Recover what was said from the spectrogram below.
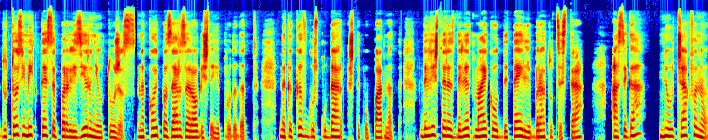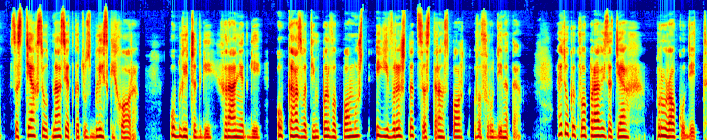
До този миг те са парализирани от ужас. На кой пазар за роби ще ги продадат? На какъв господар ще попаднат? Дали ще разделят майка от дете или брат от сестра? А сега, неочаквано, с тях се отнасят като с близки хора. Обличат ги, хранят ги, оказват им първа помощ и ги връщат с транспорт в родината. Ето какво прави за тях пророк Одит.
